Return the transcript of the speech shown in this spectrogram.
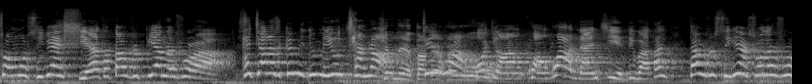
双木随便写，他当时编的数，他家里根本就没有欠账。真话好讲，谎话难记，对吧？他当时随便说的数，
